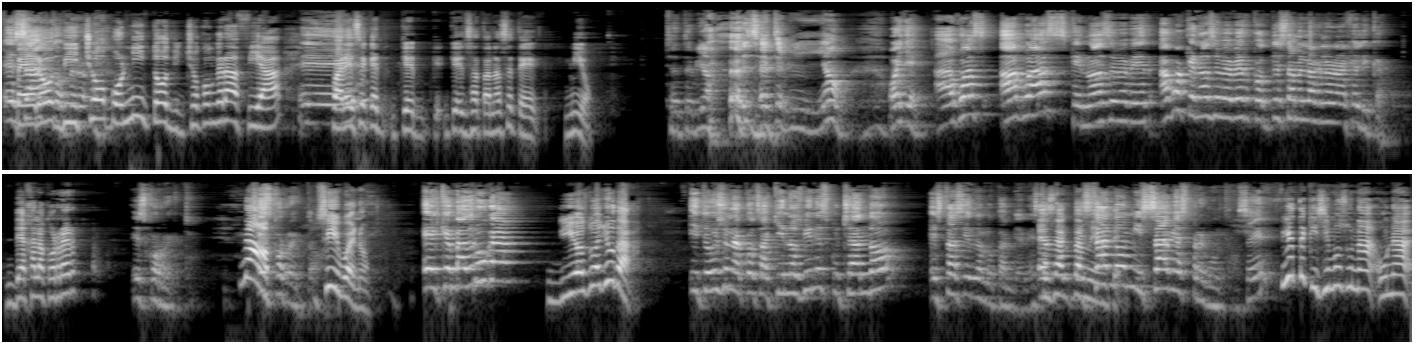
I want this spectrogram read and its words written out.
Exacto, pero pero- dicho bonito, dicho con gracia, Eh. parece que, que, que- Satanás se te mío. Se te vio, se te vio. Oye, aguas, aguas que no has de beber. Agua que no has de beber, contéstame la Gloria Angélica. Déjala correr. Es correcto. No. Es correcto. Sí, bueno, El que madruga, Dios lo ayuda. y te voy a decir una cosa, quien nos viene escuchando está haciéndolo también. Está Exactamente. contestando mis sabias preguntas, ¿eh? Fíjate que hicimos una, una,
